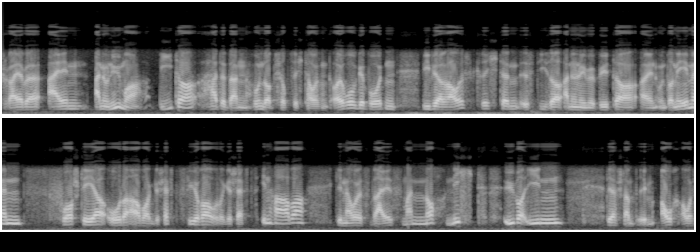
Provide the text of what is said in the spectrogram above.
schreibe ein anonymer Bieter hatte dann 140.000 Euro geboten. Wie wir rauskriegten, ist dieser anonyme Bieter ein Unternehmensvorsteher oder aber Geschäftsführer oder Geschäftsinhaber. Genaues weiß man noch nicht über ihn. Der stammt eben auch aus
